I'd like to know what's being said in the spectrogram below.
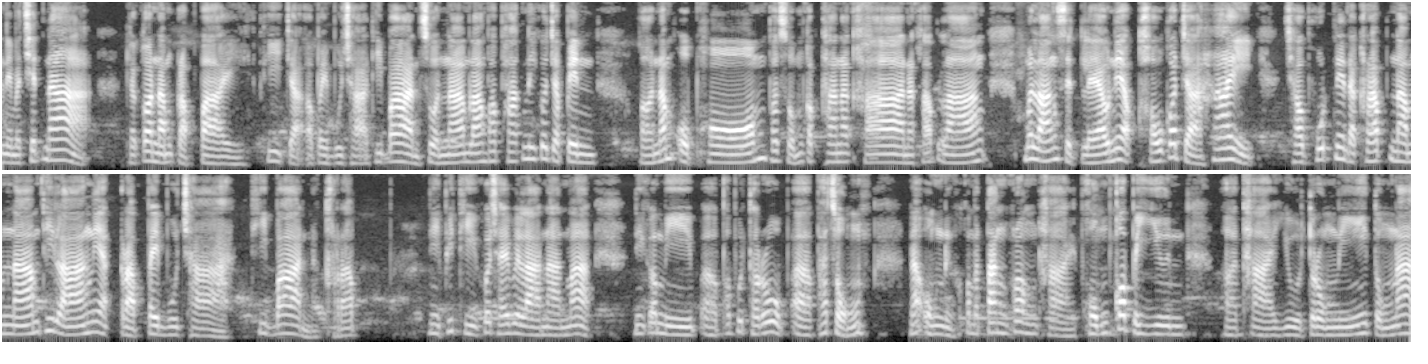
เนี่ยมาเช็ดหน้า แล้วก็นำกลับไปที่จะเอาไปบูชาที่บ้าน ส่วนน้ำล้างพระพักนี่ก็จะเป็น น้ำอบหอมผสมกับธานาคานะครับล้างเมื่อล้างเสร็จแล้วเนี่ยเขาก็จะให้ชาวพุทธเนี่ยนะครับนำน้ำที่ล้างเนี่ยกลับไปบูชาที่บ้านนะครับนี่พิธีก็ใช้เวลานานมาก นี่ก็มีพระพุทธรูปพระสงฆ์นะองค์หนึ่งเขาก็มาตั้งกล้องถ่าย ผมก็ไปยืนถ่ายอยู่ตรงนี้ตรงหน้า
